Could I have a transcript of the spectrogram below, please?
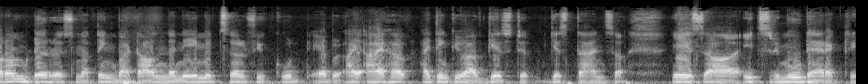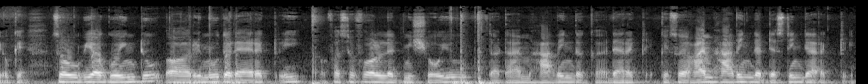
rm dir is nothing but on the name itself you could able i i have i think you have guessed guessed the answer. Is uh, it's remove directory okay. So we are going to uh, remove the directory. First of all let me show you that i'm having the directory okay. So i'm having the testing directory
